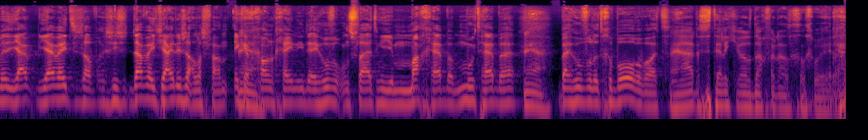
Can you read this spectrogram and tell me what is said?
jij, jij weet dus al precies, daar weet jij dus alles van. Ik heb gewoon geen idee hoeveel ontsluitingen je mag hebben, moet hebben, Ja. bij hoeveel het geboren wordt. Ja, dat stel ik je wel de dag voordat het gaat gebeuren.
